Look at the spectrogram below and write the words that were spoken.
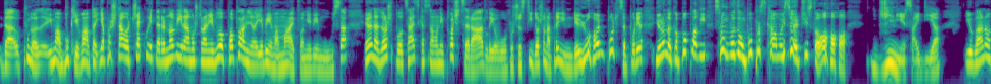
da puno ima buke vam, ta, ja pa šta očekujete, renoviramo što nam je bilo poplavljeno, jebim vam majku, vam jebim usta, i onda došli policajci kad su nam oni pločice radili, ovo, pošto si ti došla na predivni gdje, jo, hajdem pločice porijeda, jer onda kad poplavi, sam vodom poprskamo i sve je čisto, ohoho, genius idea. I uglavnom,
